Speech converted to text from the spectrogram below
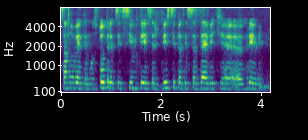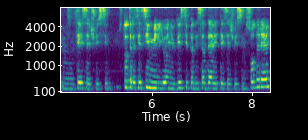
становитимуть 137 тисяч 259 е, гривень е, тисяч вісім- 137 мільйонів 259 тисяч 800 гривень.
